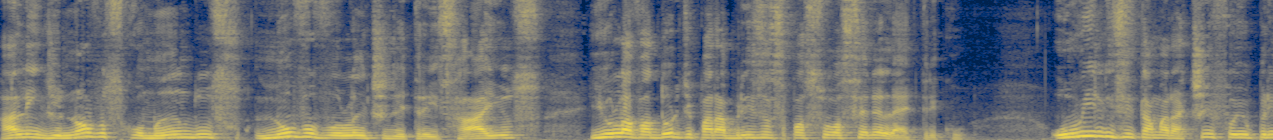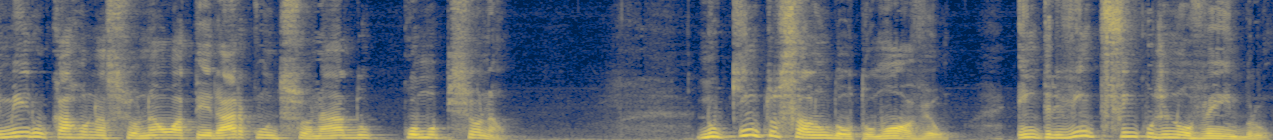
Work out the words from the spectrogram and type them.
além de novos comandos, novo volante de três raios e o lavador de para-brisas passou a ser elétrico. O Willys Itamaraty foi o primeiro carro nacional a ter ar-condicionado como opcional. No quinto Salão do Automóvel, entre 25 de novembro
